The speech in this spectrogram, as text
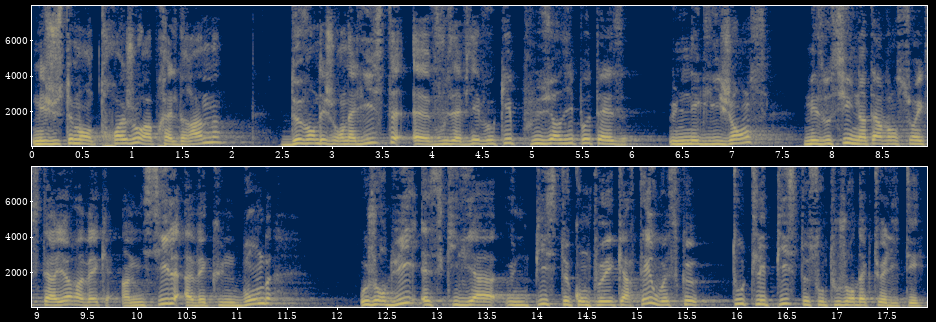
Mais justement, trois jours après le drame, devant des journalistes, euh, vous aviez évoqué plusieurs hypothèses. Une négligence, mais aussi une intervention extérieure avec un missile, avec une bombe. Aujourd'hui, est-ce qu'il y a une piste qu'on peut écarter ou est-ce que toutes les pistes sont toujours d'actualité?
